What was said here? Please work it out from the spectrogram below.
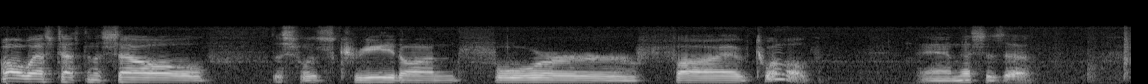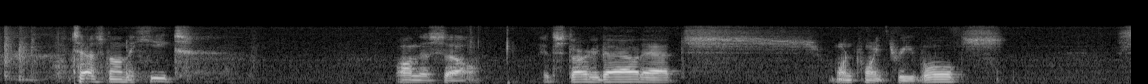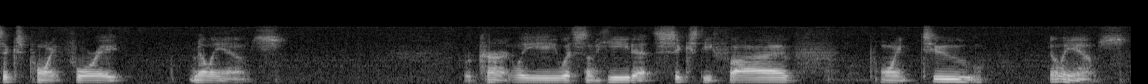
All West testing a cell. This was created on 4 5 12 and this is a test on the heat on this cell. It started out at 1.3 volts 6.48 milliamps. We're currently with some heat at 65.2 milliamps.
